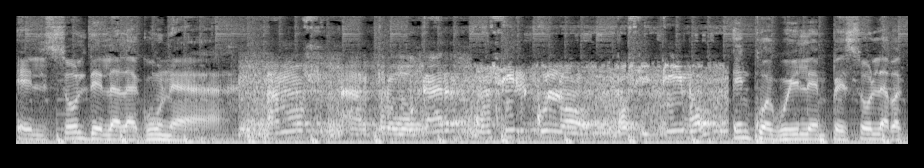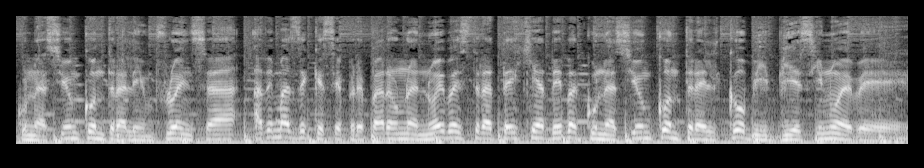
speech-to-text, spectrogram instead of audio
El Sol de la Laguna. Vamos a provocar un círculo positivo. En Coahuila empezó la vacunación contra la influenza, además de que se prepara una nueva estrategia de vacunación contra el COVID-19.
